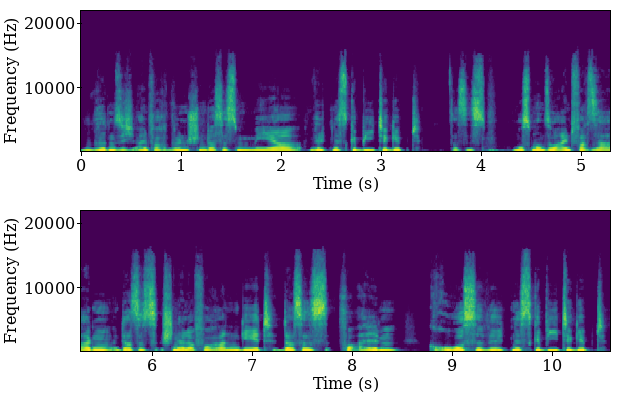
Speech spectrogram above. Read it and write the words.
würden sich einfach wünschen, dass es mehr Wildnisgebiete gibt. Das ist, muss man so einfach sagen, dass es schneller vorangeht, dass es vor allem große Wildnisgebiete gibt.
